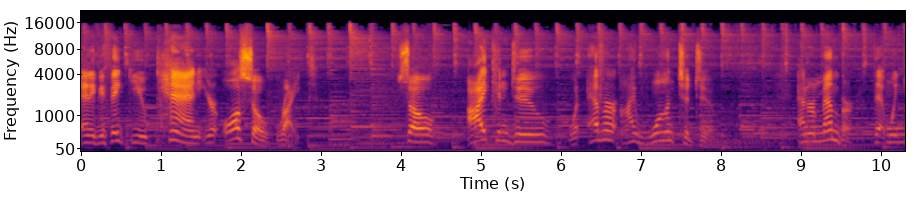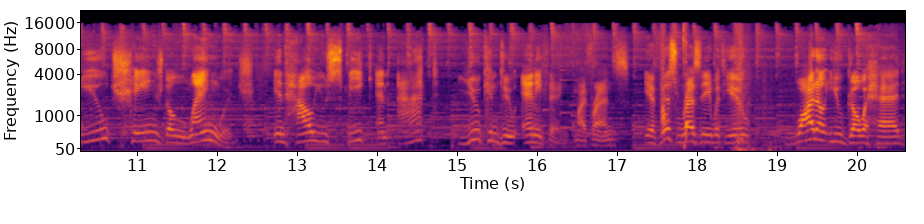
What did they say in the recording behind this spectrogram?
And if you think you can, you're also right. So I can do whatever I want to do. And remember, that when you change the language in how you speak and act, you can do anything, my friends. If this resonated with you, why don't you go ahead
